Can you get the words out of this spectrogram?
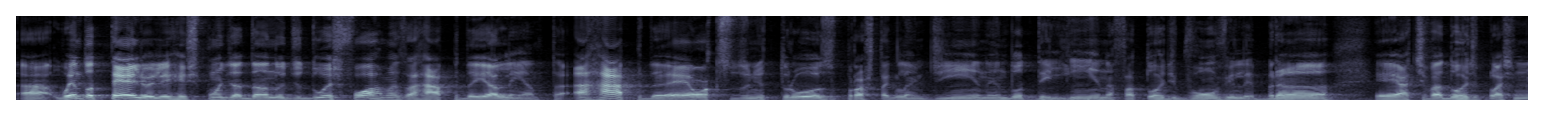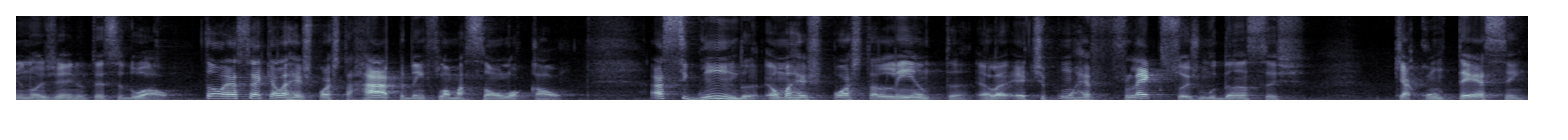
ah, o endotélio ele responde a dano de duas formas, a rápida e a lenta. A rápida é óxido nitroso, prostaglandina, endotelina, fator de von Willebrand, é ativador de plasminogênio tecidual. Então essa é aquela resposta rápida, inflamação local. A segunda é uma resposta lenta, ela é tipo um reflexo às mudanças que acontecem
